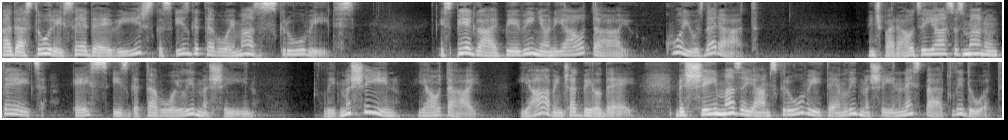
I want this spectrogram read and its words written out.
Kādā stūrī sēdēja vīrs, kas izgatavoja mazas skrūvītes. Es piegāju pie viņa un jautāju, ko jūs darāt? Viņš paraudzījās uz mani un teica, es izgatavoju lidmašīnu. Lidmašīnu? jautāju. Jā, viņš atbildēja, bez šīm mazajām skrūvītēm lidmašīna nespētu lidot.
